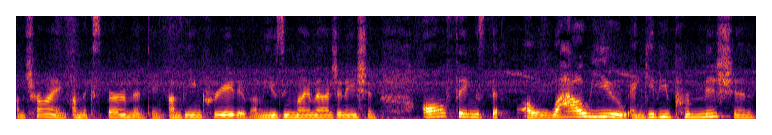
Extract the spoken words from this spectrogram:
I'm trying. I'm experimenting. I'm being creative. I'm using my imagination. All things that allow you and give you permission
